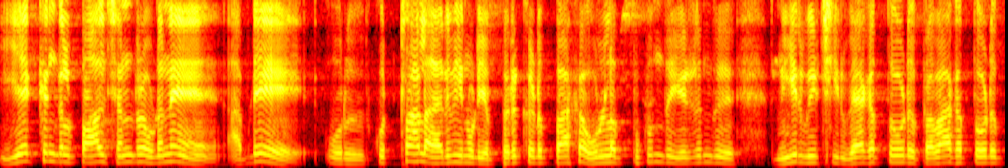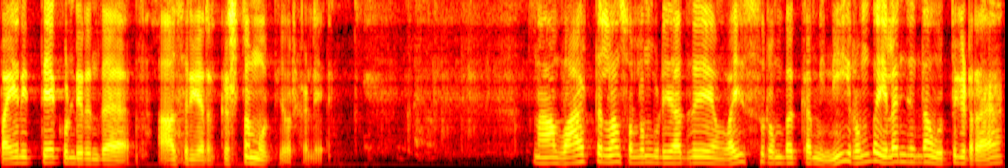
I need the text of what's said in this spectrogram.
இயக்கங்கள் பால் சென்ற உடனே அப்படியே ஒரு குற்றால அருவியினுடைய பெருக்கெடுப்பாக உள்ள புகுந்து எழுந்து நீர்வீழ்ச்சியின் வேகத்தோடு பிரவாகத்தோடு பயணித்தே கொண்டிருந்த ஆசிரியர் கிருஷ்ணமூர்த்தி அவர்களே. நான் வாழ்த்தெல்லாம் சொல்ல முடியாது. என் வயசு ரொம்ப கம்மி. நீ ரொம்ப இளைஞன் தான் ஒத்துக்கிட்டுற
